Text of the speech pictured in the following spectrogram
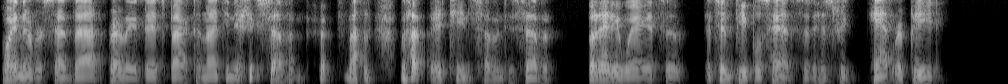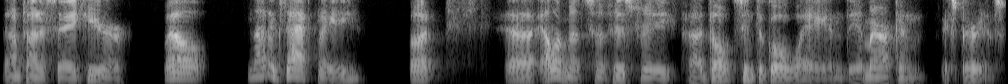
Twain never said that. Apparently, it dates back to 1987, not, not 1877. But anyway, it's a it's in people's heads that history can't repeat. And I'm trying to say here, well, not exactly, but uh, elements of history uh, don't seem to go away in the American experience.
